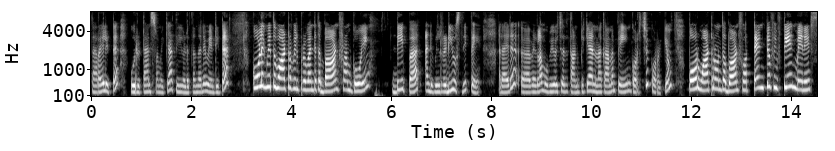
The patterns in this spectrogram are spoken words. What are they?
തറയിലിട്ട് ഉരുട്ടാൻ ശ്രമിക്കുക. തീ കെടുക്കുന്നതിന് വേണ്ടിയിട്ട്. Cooling with water will prevent the burn from going deeper and will reduce the pain അതായത് വെള്ളം ഉപയോഗിച്ച് അത് തണുപ്പിക്കാൻ എന്ന കാരണം പെയിൻ കുറച്ച് കുറയ്ക്കും. Pour water on the burn for ten to fifteen minutes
